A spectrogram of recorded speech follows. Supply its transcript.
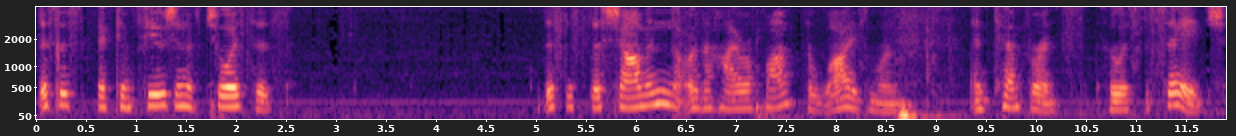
this is a confusion of choices. This is the shaman or the hierophant, the wise one, and temperance, who is the sage.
